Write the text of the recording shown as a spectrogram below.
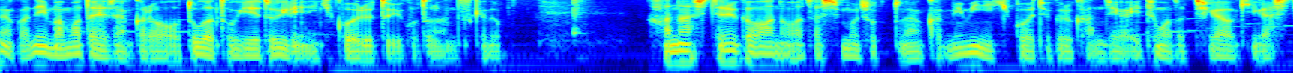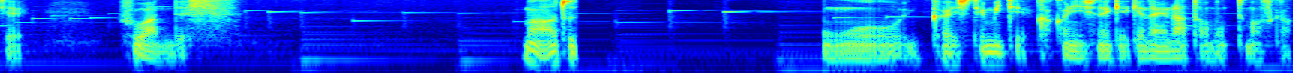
なんかね今渡さんからは音が途切れ途切れに聞こえるということなんですけど話してる側の私もちょっとなんか耳に聞こえてくる感じがいつもと違う気がして不安です。まああともう一回してみて確認しなきゃいけないなと思ってますが。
